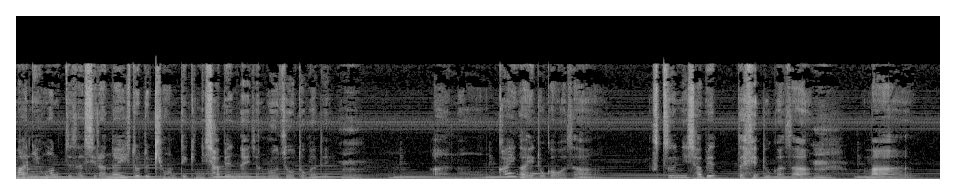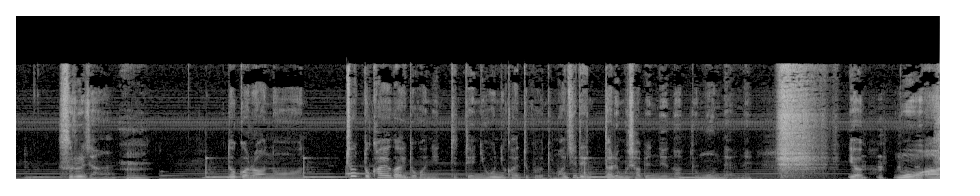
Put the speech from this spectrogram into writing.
まあ日本ってさ知らない人と基本的に喋んないじゃん路上とかで。うん。あの海外とかはさ普通に喋ったりとかさうん。まあするじゃん。うん。だからあのちょっと海外とかに行ってて日本に帰ってくるとマジで誰も喋んねえなって思うんだよねいやもうあ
